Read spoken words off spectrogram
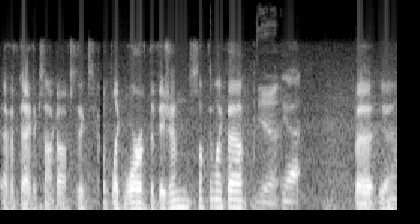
FF Tactics knockoff. I think it's called like War of the Vision, something like that. Yeah. yeah. But yeah,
